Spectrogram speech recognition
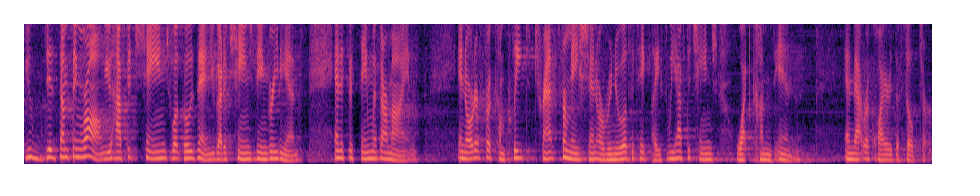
you did something wrong. You have to change what goes in, you gotta change the ingredients. And it's the same with our minds. In order for complete transformation or renewal to take place, we have to change what comes in. And that requires a filter.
